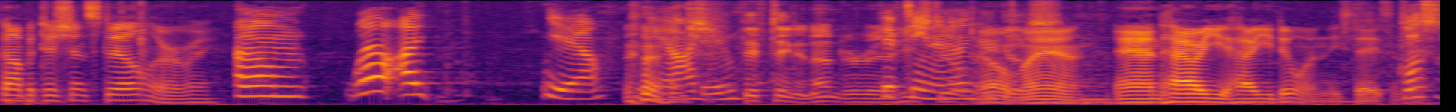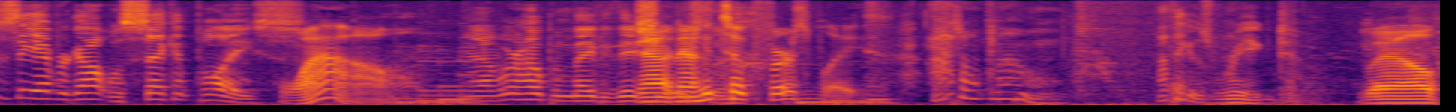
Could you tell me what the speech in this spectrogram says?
competition still, or? um well I yeah yeah I do 15 and under. Uh, 15 and under. Oh man! And how are you? How are you doing these days? in Closest he ever got was second place. there? Wow! Yeah, we're hoping maybe this Now, year. now who took first place? I don't know. I think it was rigged. Well,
